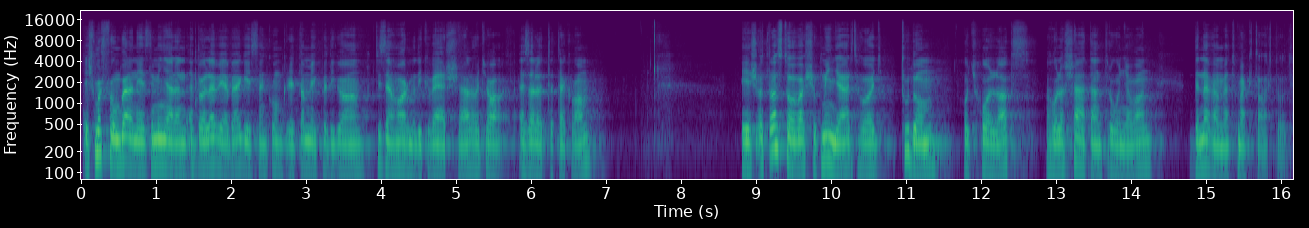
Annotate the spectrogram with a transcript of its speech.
és most fogunk belenézni mindjárt ebbe a levélbe egészen konkrétan, mégpedig a 13. verssel, hogyha ez előttetek van. És ott azt olvassuk mindjárt, hogy tudom, hogy hol laksz, ahol a sátán trónja van, de nevemet megtartod.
